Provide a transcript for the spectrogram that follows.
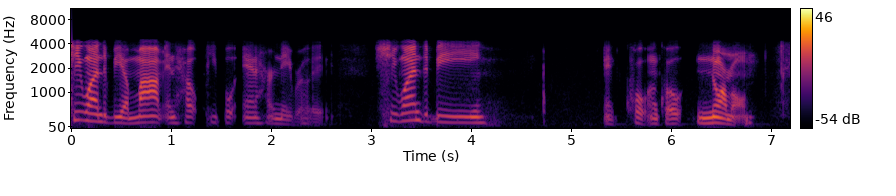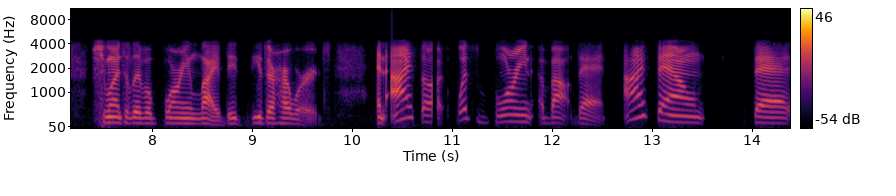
She wanted to be a mom and help people in her neighborhood. She wanted to be eh, quote unquote normal. She wanted to live a boring life. These are her words. And I thought, what's boring about that? I found that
